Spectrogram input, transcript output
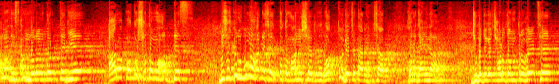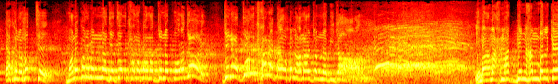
আলাদিস আন্দোলন করতে গিয়ে আরও কত শত মহাদেশ বিশেষ করে উপমহাদেশের কত মানুষের রক্ত গেছে তার হিসাব করা যায় না। যুগে যুগে ষড়যন্ত্র হয়েছে, এখনও হচ্ছে। মনে করবেন না যে জেলখানাটা আমার জন্য পরাজয়, যে না, জেলখানাটাও হলো আমার জন্য বিজয়। ইমাম আহমদ বিন হাম্বলকে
